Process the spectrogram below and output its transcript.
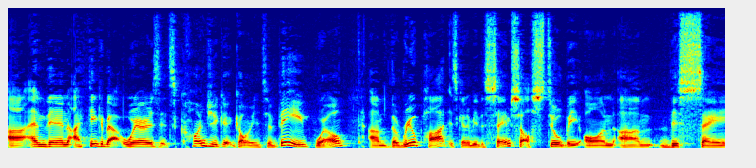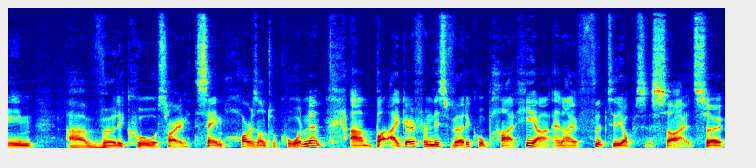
uh, and then I think about where is its conjugate going to be, well, um, the real part is going to be the same, so I'll still be on um, this same uh, vertical, sorry, the same horizontal coordinate, um, but I go from this vertical part here and I flip to the opposite side. So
